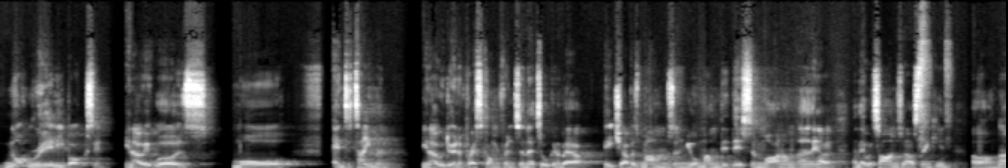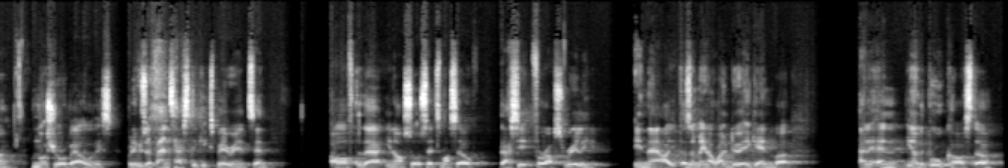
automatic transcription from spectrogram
not really boxing. You know, it was more entertainment. You know, we're doing a press conference and they're talking about each other's mums and your mum did this and mine. And, you know, and there were times when I was thinking, oh no, I'm not sure about all this. But it was a fantastic experience. And after that, you know, I sort of said to myself, that's it for us, really. In that, I, it doesn't mean I won't do it again, but and and you know, the broadcaster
